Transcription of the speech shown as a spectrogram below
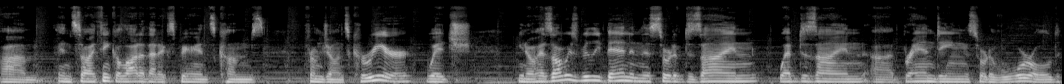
Um, and so, I think a lot of that experience comes from John's career, which you know, has always really been in this sort of design, web design, uh, branding sort of world.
